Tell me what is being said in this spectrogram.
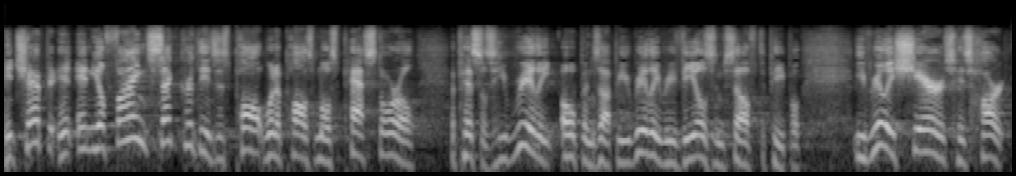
In chapter, and, and you'll find Second Corinthians is Paul, one of Paul's most pastoral epistles. He really opens up. He really reveals himself to people. He really shares his heart.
